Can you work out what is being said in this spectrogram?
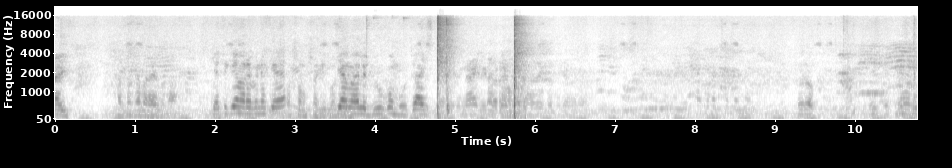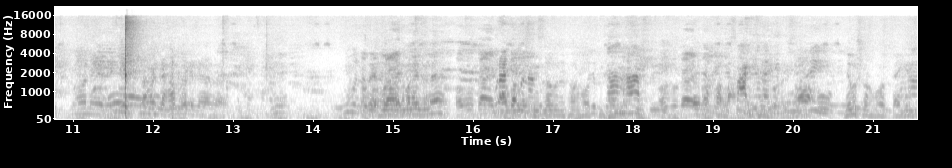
এই ঠান্ডা ক্যামেরা আইবো না কেতে ক্যামেরা বিনা কে? সমস্যা কি? ক্যামেরা হলে ভিউ কম ভূতে আইছে মনে রে সামনে হাত পড়ে দেখা যায়। লবণের শরবত, কি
